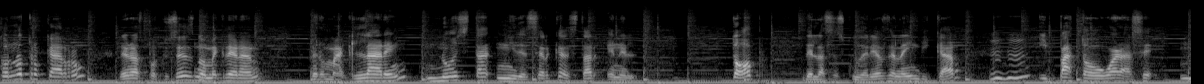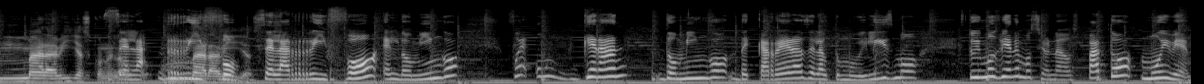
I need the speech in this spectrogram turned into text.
con otro carro, de veras, porque ustedes no me creerán, pero McLaren no está ni de cerca de estar en el top de las escuderías de la IndyCar y Pato Howard hace maravillas con el Se la auto. rifó. Maravillas. Se la rifó el domingo. Fue un gran domingo de carreras del automovilismo. Estuvimos bien emocionados. Pato, muy bien.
